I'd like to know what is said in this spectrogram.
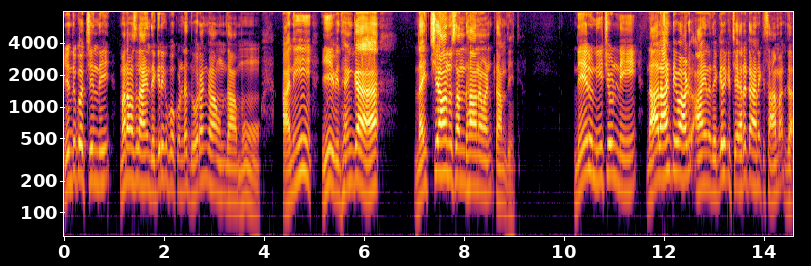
ఎందుకు వచ్చింది మనం అసలు ఆయన దగ్గరికి పోకుండా దూరంగా ఉందాము అని ఈ విధంగా నైత్యానుసంధానం అంటాం దీన్ని. నేను నీచుణ్ణి నాలాంటి వాడు ఆయన దగ్గరికి చేరటానికి సామర్థ్య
